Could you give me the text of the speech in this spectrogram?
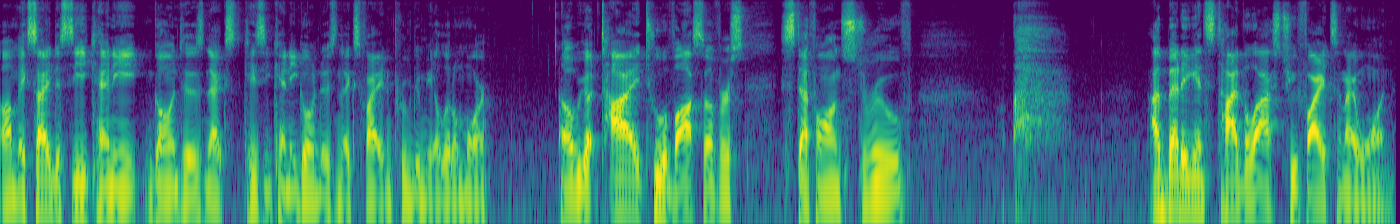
Um, excited to see Kenny go into his next Casey Kenny go into his next fight and prove to me a little more. Uh, we got Tai Tuivasa versus Stefan Struve. I bet against Tai the last two fights and I won.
